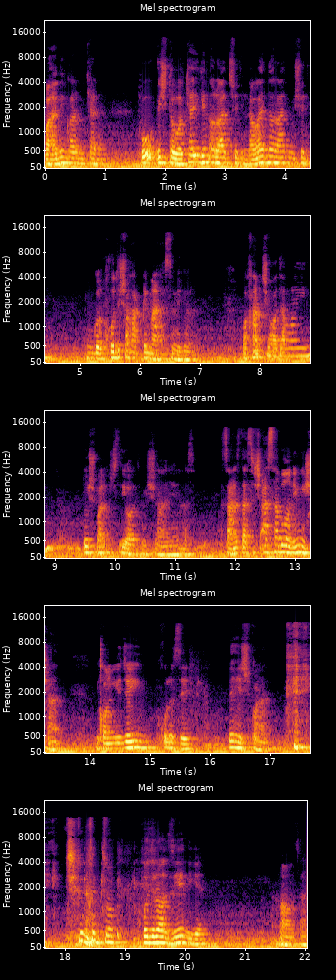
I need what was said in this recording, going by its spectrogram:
باید این کارو می‌کردم. تو اشتباه کردی دیگه ناراحت شدی نباید ناراحت می‌شدی خودش حق محض می‌دونن و همچین آدمایی دشمنش زیاد میشن یعنی از اصلا از دستش عصبانی میشن. می‌خوان یه جایی خلاصه بهش کنن. چون خود راضیه دیگه. آه زنا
